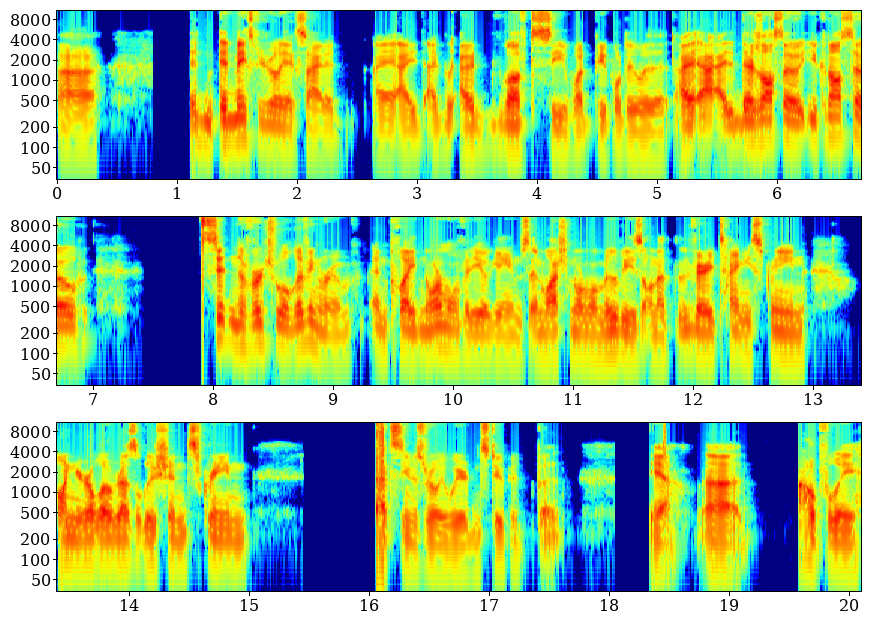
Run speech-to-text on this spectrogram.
Uh, it it makes me really excited. I I I'd, love to see what people do with it. I, I there's also you can also sit in a virtual living room and play normal video games and watch normal movies on a very tiny screen on your low resolution screen. That seems really weird and stupid, but yeah. Uh, hopefully,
